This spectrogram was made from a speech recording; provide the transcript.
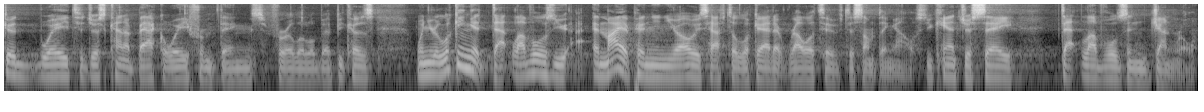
good way to just kind of back away from things for a little bit because when you're looking at debt levels, you in my opinion, you always have to look at it relative to something else. You can't just say debt levels in general,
